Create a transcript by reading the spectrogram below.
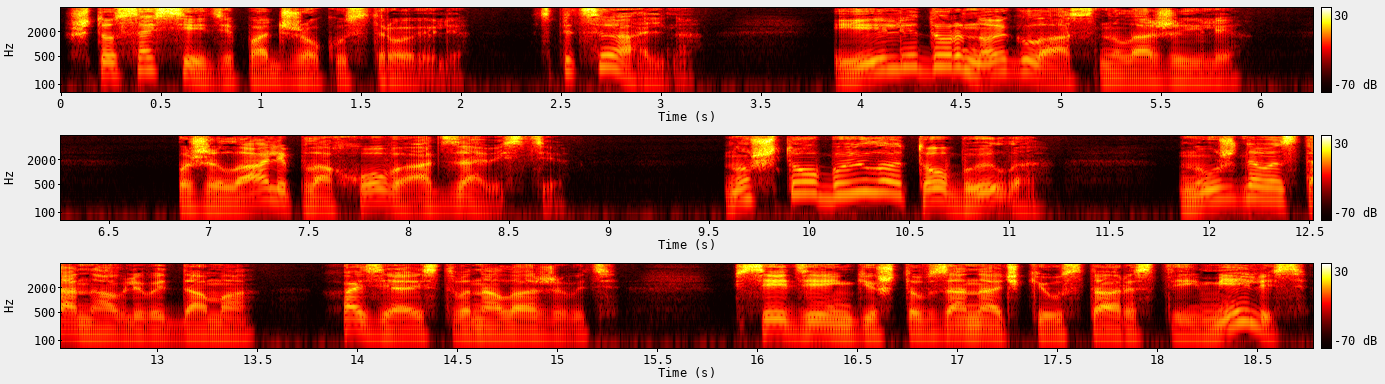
что соседи поджог устроили. Специально. Или дурной глаз наложили. Пожелали плохого от зависти. Но что было, то было. Нужно восстанавливать дома, хозяйство налаживать. Все деньги, что в заначке у старосты имелись,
